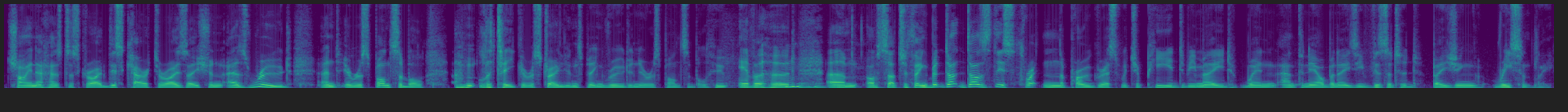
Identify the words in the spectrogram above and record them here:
China has described this characterisation as rude and irresponsible. Um, Latika, Australians being rude and irresponsible. Who ever heard um, of such a thing? But do- does this threaten the progress which appeared to be made when Anthony Albanese visited Beijing recently?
